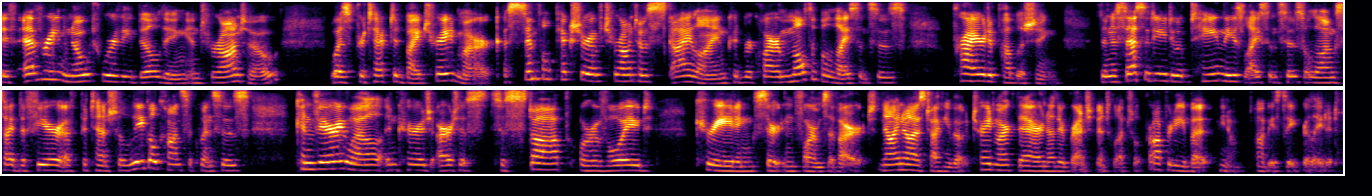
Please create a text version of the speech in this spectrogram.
if every noteworthy building in Toronto was protected by trademark, a simple picture of Toronto's skyline could require multiple licenses prior to publishing. The necessity to obtain these licenses alongside the fear of potential legal consequences can very well encourage artists to stop or avoid creating certain forms of art. Now, I know I was talking about trademark there, another branch of intellectual property, but you know, obviously related.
